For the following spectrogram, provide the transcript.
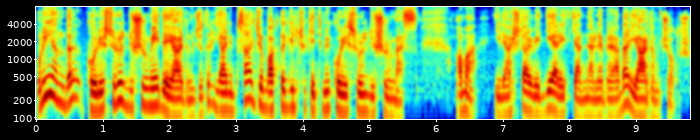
Bunun yanında kolesterol düşürmeye de yardımcıdır. Yani sadece baklagil tüketimi kolesterol düşürmez. Ama ilaçlar ve diğer etkenlerle beraber yardımcı olur.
